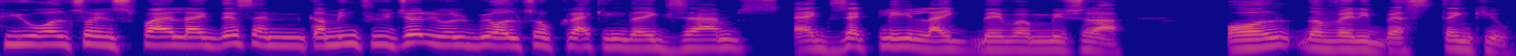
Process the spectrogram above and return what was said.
you also inspire like this, and in coming future, you will be also cracking the exams exactly like Devam Mishra. All the very best. Thank you.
